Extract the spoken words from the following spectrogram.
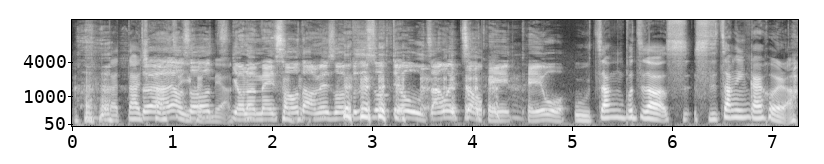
大大对啊，家要说。有人没抽到，没说不是说丢五张会中，赔赔我，五张不知道，十十张应该会啦，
